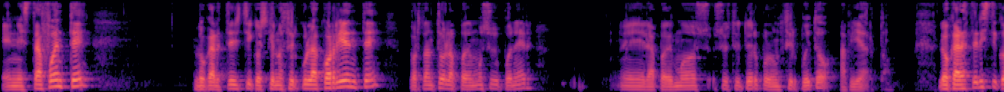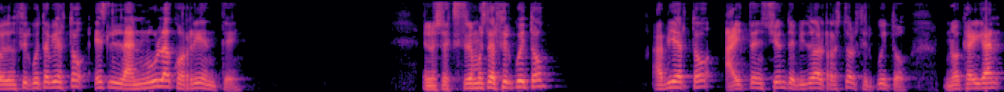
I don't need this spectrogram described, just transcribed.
En esta fuente, lo característico es que no circula corriente, por tanto la podemos suponer, eh, la podemos sustituir por un circuito abierto. Lo característico de un circuito abierto es la nula corriente. En los extremos del circuito abierto hay tensión debido al resto del circuito. No caigan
